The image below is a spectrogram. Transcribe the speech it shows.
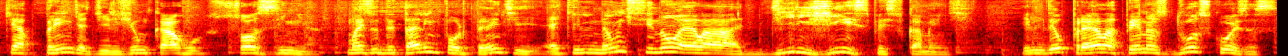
que aprende a dirigir um carro sozinha. Mas o detalhe importante é que ele não ensinou ela a dirigir especificamente. Ele deu para ela apenas duas coisas:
